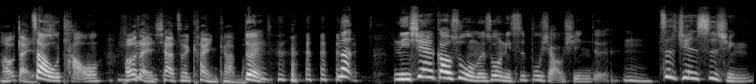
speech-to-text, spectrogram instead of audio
好歹造逃，好歹下车看一看吧，对，那你现在告诉我们说你是不小心的，嗯，这件事情。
